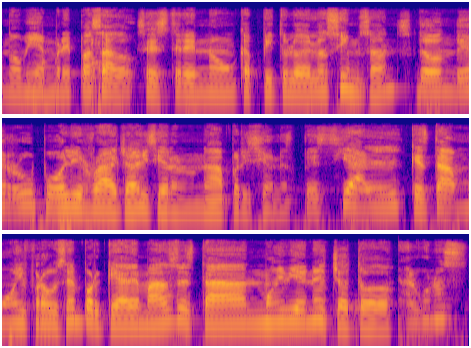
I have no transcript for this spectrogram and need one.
noviembre pasado se estrenó un capítulo de Los Simpsons donde RuPaul y Raya hicieron una aparición especial que está muy frozen porque además está muy bien hecho todo. Algunos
